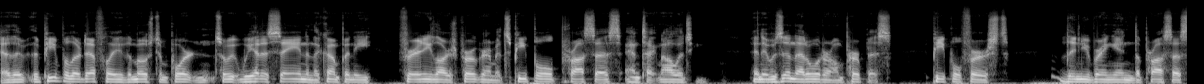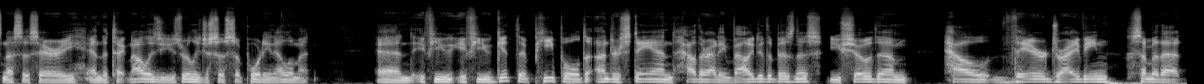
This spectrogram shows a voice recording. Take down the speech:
Yeah, the, the people are definitely the most important. So we, we had a saying in the company for any large program it's people, process, and technology. And it was in that order on purpose. People first, then you bring in the process necessary, and the technology is really just a supporting element. And if you if you get the people to understand how they're adding value to the business, you show them how they're driving some of that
